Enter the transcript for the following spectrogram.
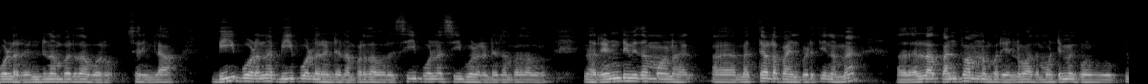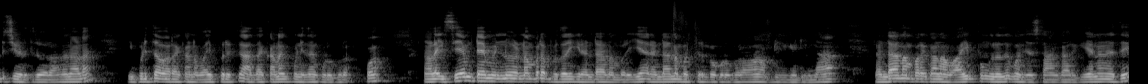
போர்டில் ரெண்டு நம்பர் தான் வரும். சரிங்களா? பி போர்டுனா பி போர்டில் ரெண்டு நம்பர் தான் வரும். சி போர்டுனா சி போர்டில் ரெண்டு நம்பர் தான் வரும். நான் ரெண்டு விதமான மெத்தடை பயன்படுத்தி நம்ம அதில் எல்லாம் கன்ஃபார்ம் நம்பர் என்னவோ அதை மட்டுமே பிடிச்சி எடுத்துகிட்டு வரோம். அதனால் இப்படி தான் வரக்கான வாய்ப்பு இருக்குது அதை கணக்கு பண்ணி தான் கொடுக்குறோம். இப்போ நாளைக்கு சேம் டைம் இன்னொரு நம்பரை பொறுத்த வரைக்கும் ரெண்டாம் நம்பர் ஏன் ரெண்டாம் நம்பர் திரும்ப கொடுக்குறோம் அப்படின்னு கேட்டிங்கன்னா ரெண்டாம் நம்பருக்கான வாய்ப்புங்கிறது கொஞ்சம் ஸ்ட்ராங்காக இருக்குது ஏன்னா இது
